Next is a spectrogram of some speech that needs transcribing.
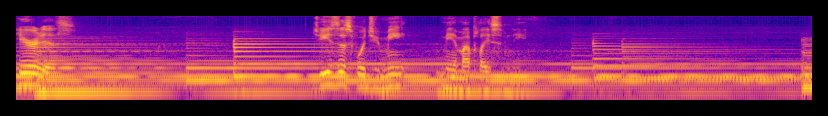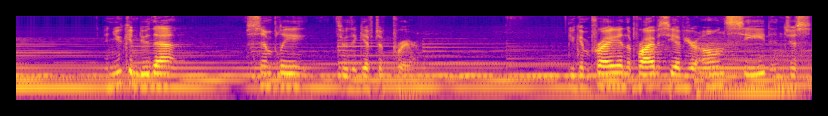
Here it is. Jesus, would you meet me in my place of need? And you can do that simply through the gift of prayer. You can pray in the privacy of your own seat and just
